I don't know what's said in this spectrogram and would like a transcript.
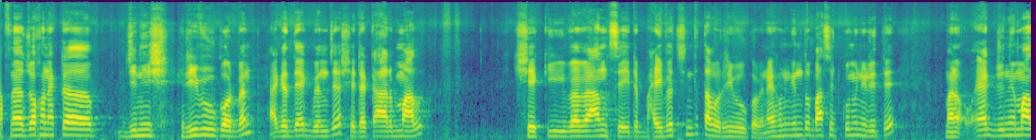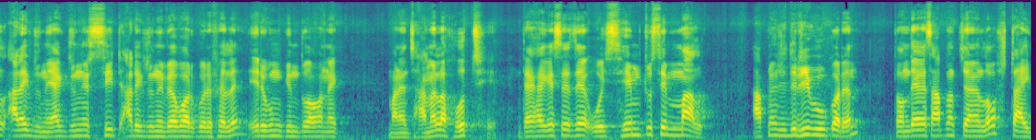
আপনারা যখন একটা জিনিস রিভিউ করবেন, আগে দেখবেন যে সেটা কার মাল, সে কীভাবে আনছে, এটা ভাইবার চিন্তা, তারপর রিভিউ করবেন। এখন কিন্তু বাসেট কমিউনিটিতে মানে একজনের মাল আরেকজনে, একজনের সিট আরেকজনে ব্যবহার করে ফেলে, এরকম কিন্তু অনেক মানে ঝামেলা হচ্ছে। দেখা গেছে যে ওই সেম টু সেম মাল আপনি যদি রিভিউ করেন, তখন দেখা গেছে আপনার চ্যানেলও স্ট্রাইক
